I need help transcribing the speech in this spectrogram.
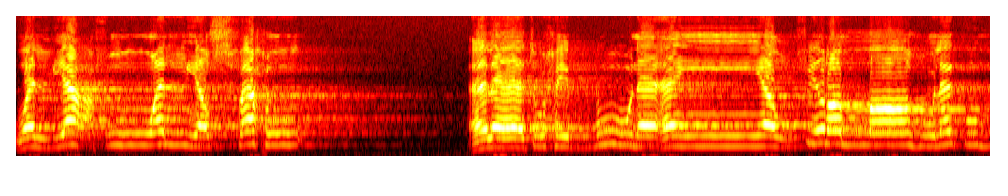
وليعفوا وليصفحوا. ألا تحبون أن يغفر الله لكم؟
